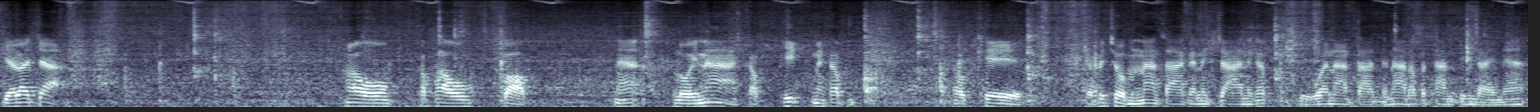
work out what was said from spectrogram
เดี๋ยวเราจะเอากะเพรากรอบนะฮะโรยหน้ากับพริกนะครับ โอเค ดี๋ยวไปชมหน้าตากันในจานนะครับหรือว่าหน้าตาจะน่ารับประทานเป็นใดนะฮะ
